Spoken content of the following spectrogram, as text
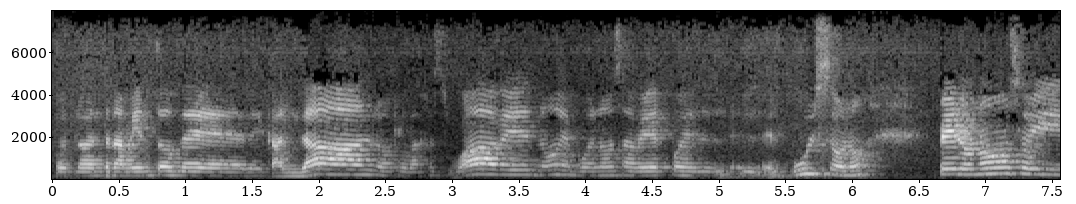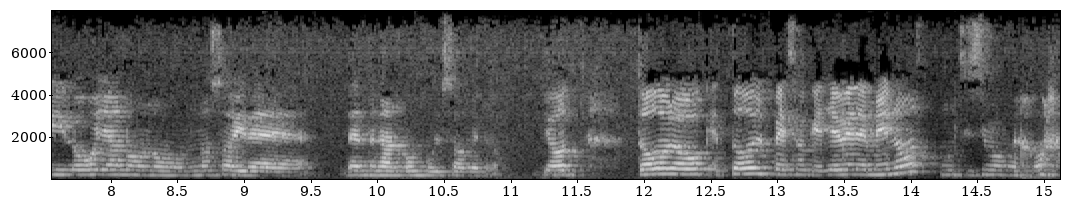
pues los entrenamientos de, calidad, los rodajes suaves, ¿no? Es bueno saber, pues, el, pulso, ¿no? Pero no soy, luego ya no, no, no soy de, de entrenar con pulsómetro. Yo todo lo que, todo el peso que lleve de menos, muchísimo mejor.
